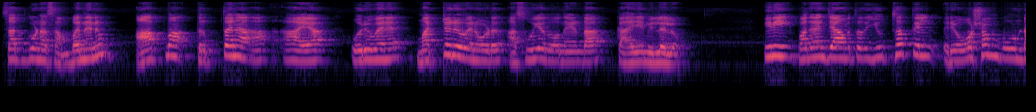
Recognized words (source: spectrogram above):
സദ്ഗുണ സമ്പന്നനും ആത്മതൃപ്തന ആയ ഒരുവന് മറ്റൊരുവനോട് അസൂയ തോന്നേണ്ട കാര്യമില്ലല്ലോ. ഇനി പതിനഞ്ചാമത്തത് യുദ്ധത്തിൽ രോഷം പൂണ്ട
